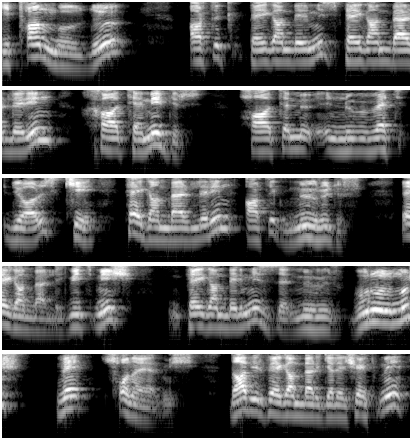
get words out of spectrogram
hitam buldu. Artık peygamberimiz peygamberlerin hatemidir. Hatem-i nübüvvet diyoruz ki peygamberlerin artık mührüdür. Peygamberlik bitmiş, peygamberimiz de mühür vurulmuş ve sona ermiş. Daha bir peygamber gelecek mi?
